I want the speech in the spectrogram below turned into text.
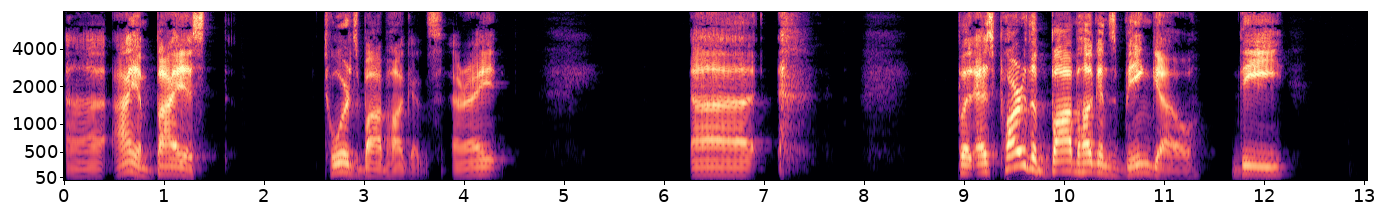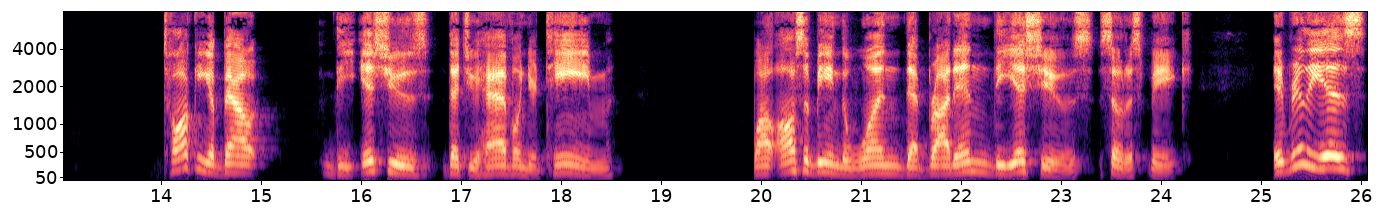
Uh, I am biased towards Bob Huggins. All right. Uh, but as part of the Bob Huggins bingo, the talking about the issues that you have on your team while also being the one that brought in the issues, so to speak, it really is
